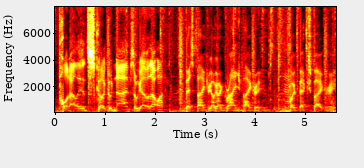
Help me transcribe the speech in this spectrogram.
Port Elliot's got a good name, so we'll go with that one. Best bakery, I'll go Grange Bakery. Probably Beck's Bakery.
